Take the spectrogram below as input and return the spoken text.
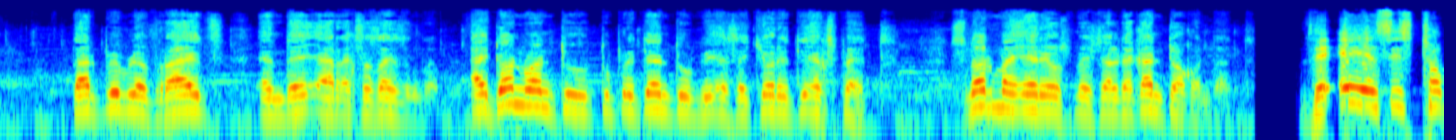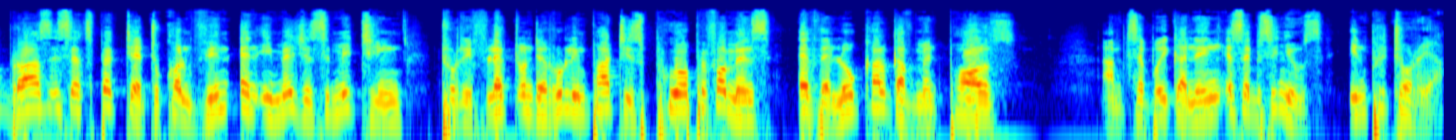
That people have rights and they are exercising them. I don't want to, to pretend to be a security expert. It's not my area of specialty. I can't talk on that. The ANC's top brass is expected to convene an emergency meeting to reflect on the ruling party's poor performance at the local government polls. amtshepo iganeng sabc news in pretoria.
